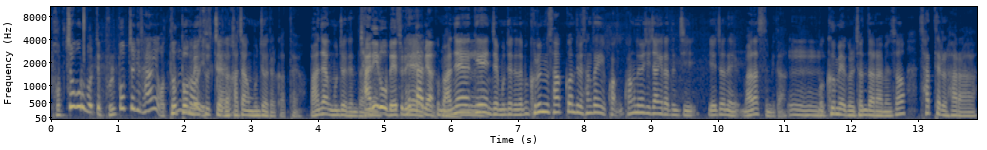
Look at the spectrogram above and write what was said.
법적으로 볼 때 불법적인 사항이 어떤 불법 매수죄가 가장 문제가 될 것 같아요. 만약 문제가 된다면 자리로 매수를 네, 했다면 그 만약에 음. 이제 문제 된다면 그런 사건들이 상당히 광, 년 시장이라든지 예전에 많았습니다. 음. 뭐 금액을 전달하면서 사퇴를 하라.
